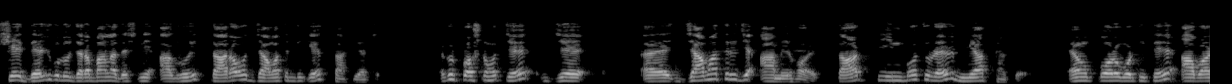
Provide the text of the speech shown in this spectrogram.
সেই দেশগুলো যারা বাংলাদেশ নিয়ে আগ্রহী, তারাও জামাতের দিকে তাকিয়ে আছে। এখন প্রশ্ন হচ্ছে যে জামাতের যে আমির হয়, তার তিন বছরের মেয়াদ থাকে এবং পরবর্তীতে আবার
